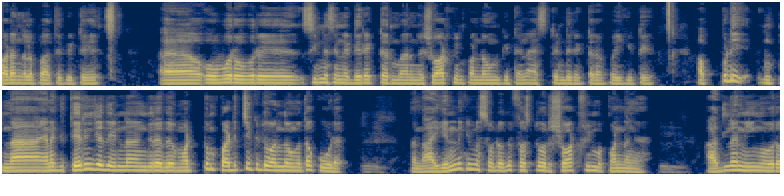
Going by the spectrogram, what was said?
படங்களை பார்த்துக்கிட்டு ஒவ்வொரு ஒரு சின்ன சின்ன டிரெக்டர் பாருங்க ஷார்ட் ஃபிலிம் பண்ணவங்க கிட்ட எல்லாம் அசிஸ்டன்ட் டிரெக்டராக போய்கிட்டு அப்படி நான் எனக்கு தெரிஞ்சது என்னங்கிறத மட்டும் படிச்சுக்கிட்டு வந்தவங்க தான் கூட. நான் என்றைக்குமே சொல்கிறது ஃபர்ஸ்ட் ஒரு ஷார்ட் ஃபிலிமை பண்ணுங்க. அதில் நீங்கள் ஒரு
